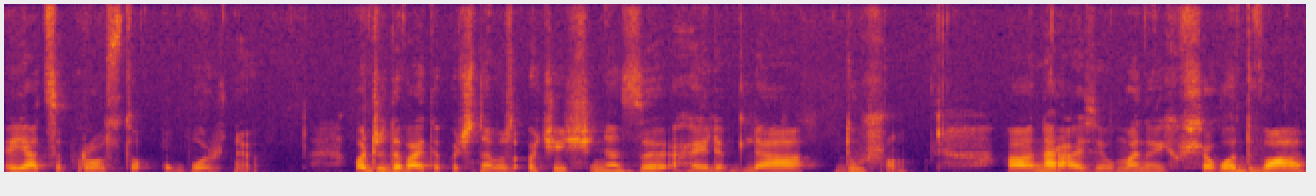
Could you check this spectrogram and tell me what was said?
Я це просто обожнюю. Отже, давайте почнемо з очищення з гелів для душу. Наразі у мене їх всього два.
